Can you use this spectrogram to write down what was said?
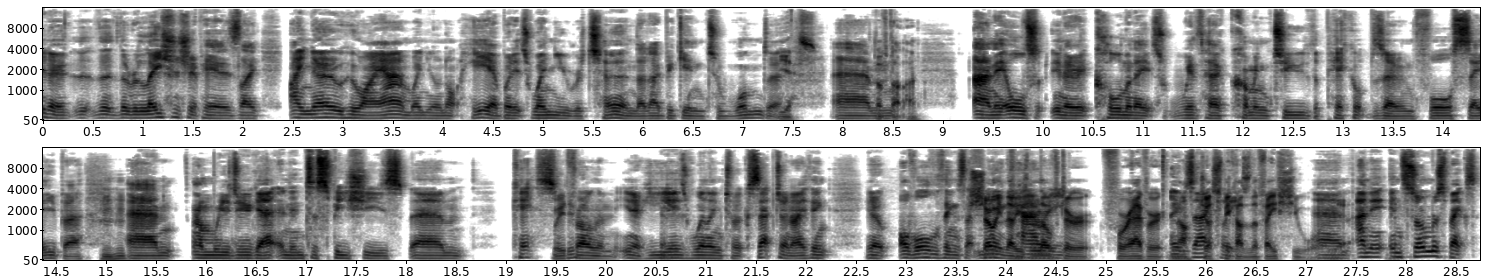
you know, the, the, the relationship here is like, I know who I am when you're not here, but it's when you return that I begin to wonder. Yes, Um, love that line. and it also, you know, it culminates with her coming to the pickup zone for Saber. Mm-hmm. Um, and we do get an interspecies, um, kiss from him. You know, he is willing to accept her. And I think, you know, of all the things that Showing that he's loved her forever, not just because of the face she wore. Um, yeah. And in, in some respects,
